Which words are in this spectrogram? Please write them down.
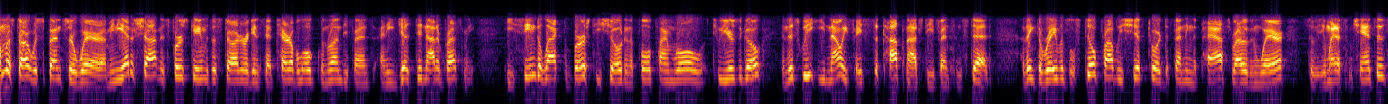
I'm going to start with Spencer Ware. I mean, he had a shot in his first game as a starter against that terrible Oakland run defense, and he just did not impress me. He seemed to lack the burst he showed in a full-time role two years ago, and this week he now he faces a top-notch defense instead. I think the Ravens will still probably shift toward defending the pass rather than Ware, so he might have some chances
